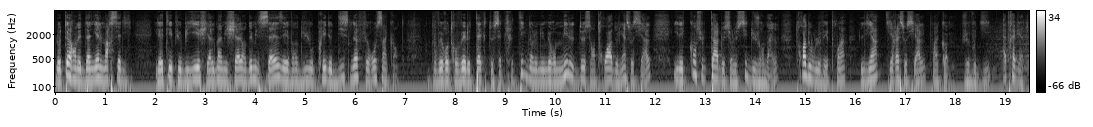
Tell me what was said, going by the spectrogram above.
L'auteur en est Daniel Marcelli. Il a été publié chez Albin Michel en 2016 et vendu au prix de 19,50 euros. Vous pouvez retrouver le texte de cette critique dans le numéro 1203 de Lien Social. Il est consultable sur le site du journal www.lien-social.com. Je vous dis à très bientôt.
